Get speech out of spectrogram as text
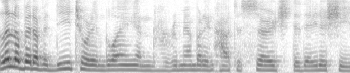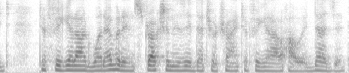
a little bit of a detour in going and remembering how to search the data sheet to figure out whatever instruction is it that you're trying to figure out how it does it.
